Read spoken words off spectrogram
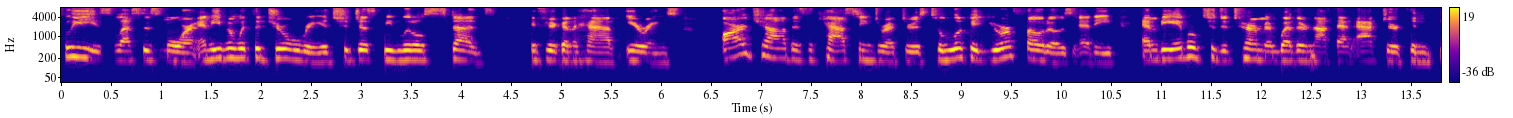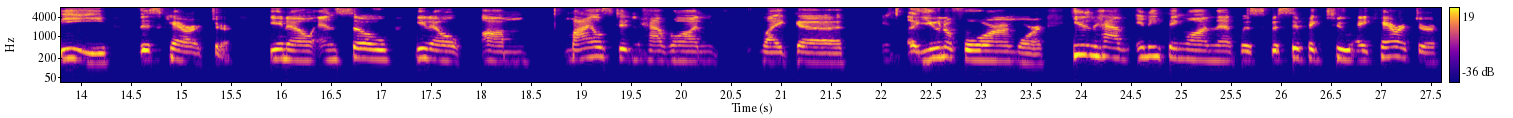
please, less is more. And even with the jewelry, it should just be little studs if you're going to have earrings. Our job as a casting director is to look at your photos, Eddie, and be able to determine whether or not that actor can be this character, you know. And so, you know, um, Miles didn't have on like uh, a uniform or he didn't have anything on that was specific to a character.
